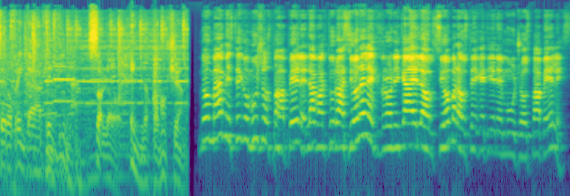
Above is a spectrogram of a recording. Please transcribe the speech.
0.30 Argentina, solo en Locomotion. No mames, tengo muchos papeles. La facturación electrónica es la opción para usted que tiene muchos papeles.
